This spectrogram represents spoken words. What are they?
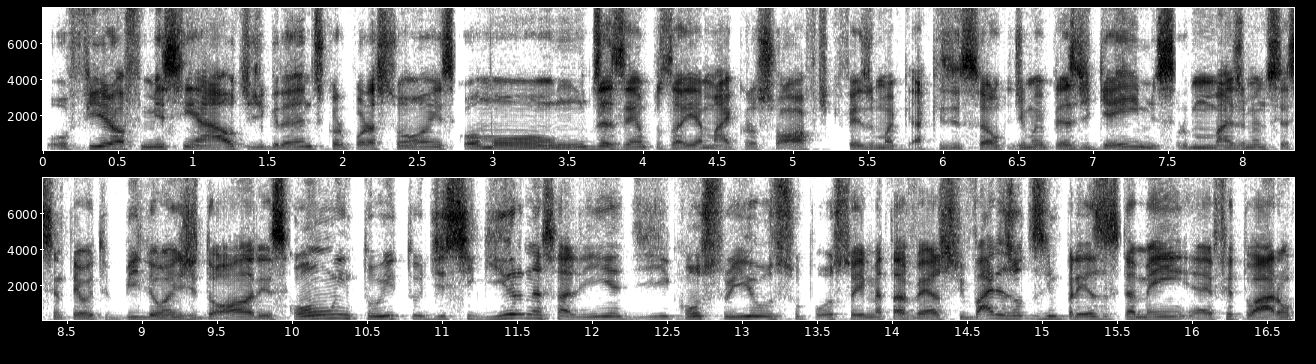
o Fear of Missing Out de grandes corporações, como um dos exemplos aí a Microsoft, que fez uma aquisição de uma empresa de games por mais ou menos 68 bilhões de dólares, com o intuito de seguir nessa linha de construir o suposto aí metaverso e várias outras empresas também é, efetuaram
